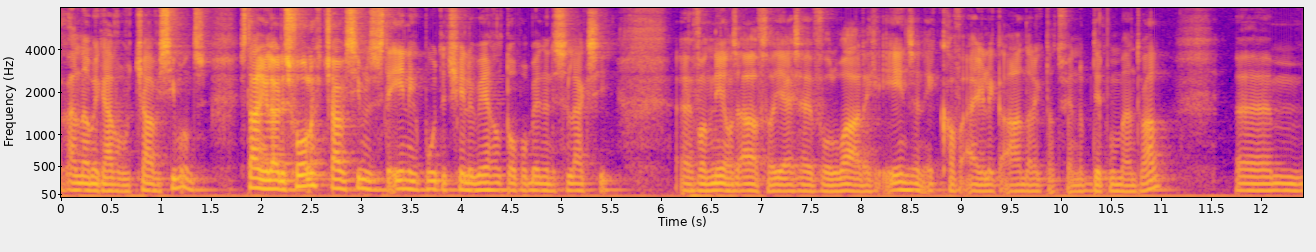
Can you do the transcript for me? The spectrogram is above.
We gaan het namelijk even over Xavi Simons. Stelling luidt als volgt. Xavi Simons is de enige potentiële wereldtopper binnen de selectie eh, van Nederlands elftal. Jij zei volwaardig eens en ik gaf eigenlijk aan dat ik dat vind op dit moment wel. Ehm,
